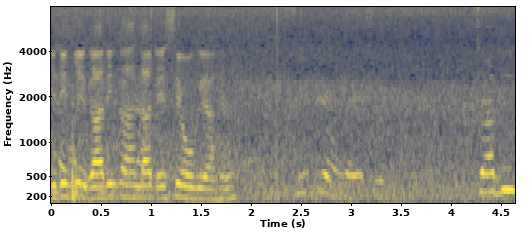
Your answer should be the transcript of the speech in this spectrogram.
ये देखिए, गाड़ी का हालात ऐसे हो गया है। चाबी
